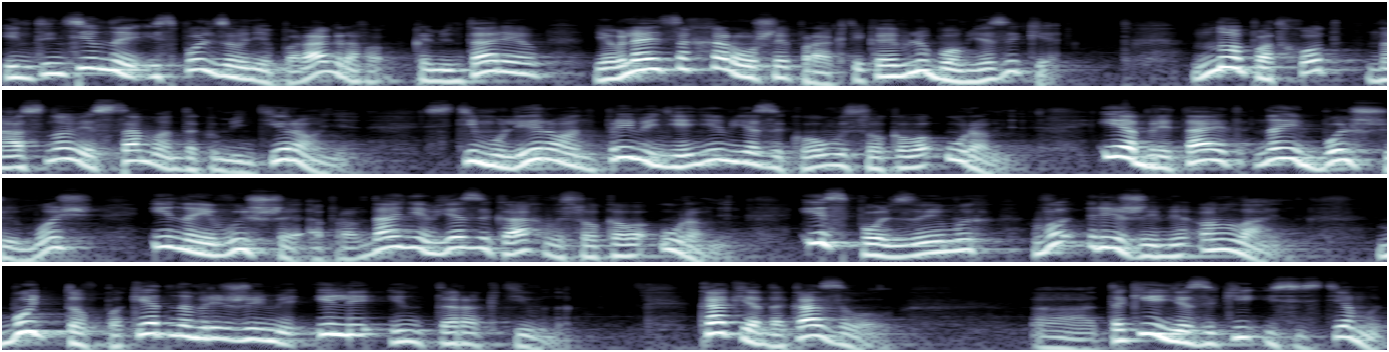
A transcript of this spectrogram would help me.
Интенсивное использование параграфов, комментариев является хорошей практикой в любом языке. Но подход на основе самодокументирования стимулирован применением языков высокого уровня и обретает наибольшую мощь и наивысшее оправдание в языках высокого уровня – используемых в режиме онлайн, будь то в пакетном режиме или интерактивно. Как я доказывал, а, такие языки и системы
